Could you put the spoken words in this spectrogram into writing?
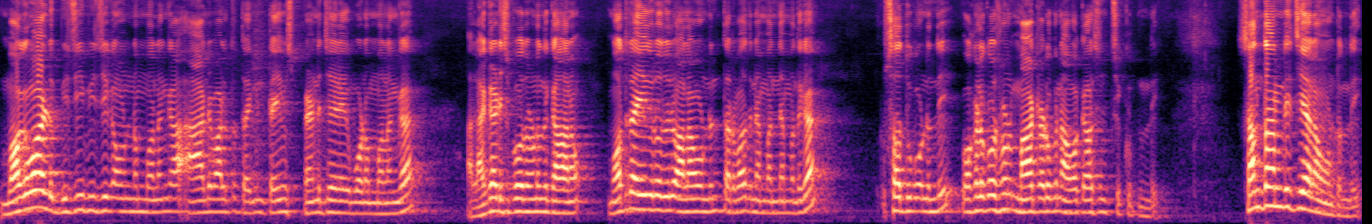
మగవాళ్ళు బిజీ బిజీగా ఉండడం మూలంగా ఆడవాళ్ళతో తగిన టైం స్పెండ్ చేయలేకపోవడం మూలంగా అలా గడిచిపోతుండదు కాలం. మొదటి ఐదు రోజులు అలా ఉంటుంది తర్వాత నెమ్మది నెమ్మదిగా సర్దుకుంటుంది. ఒకరి కోసం మాట్లాడుకునే అవకాశం చిక్కుతుంది. సంతాన రీత్యా ఎలా ఉంటుంది?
